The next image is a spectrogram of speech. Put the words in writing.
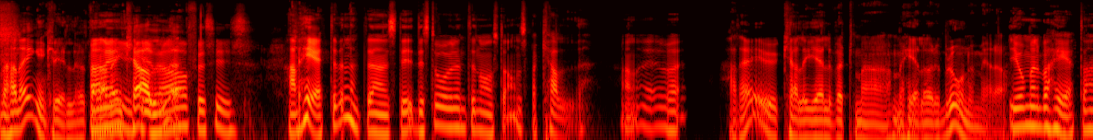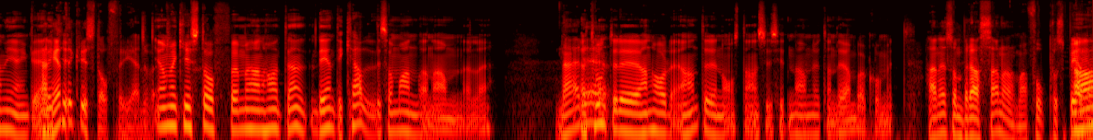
Men han är ingen Krille utan han är en Kalle. Krille, Ja precis. Han heter väl inte ens, det, det står väl inte någonstans vad Kalle? Han, Han är ju Kalle Jelvert med, med hela Örebro numera. jo men vad heter han egentligen? Han heter Kri- Kristoffer Jelvert. Ja men Kristoffer, men han har inte, det är inte Kalle som andra namn eller? Nej, Jag det, tror inte det, han har han har inte det någonstans i sitt namn utan det har bara kommit. han är som brassarna de här fotbollsspelarna. Ja,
